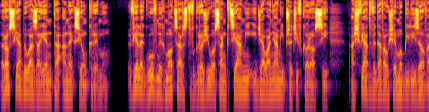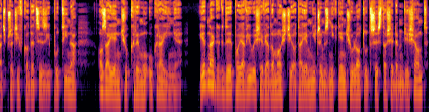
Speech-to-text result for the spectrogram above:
Rosja była zajęta aneksją Krymu. Wiele głównych mocarstw groziło sankcjami i działaniami przeciwko Rosji, a świat wydawał się mobilizować przeciwko decyzji Putina o zajęciu Krymu Ukrainie. Jednak gdy pojawiły się wiadomości o tajemniczym zniknięciu lotu 370,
